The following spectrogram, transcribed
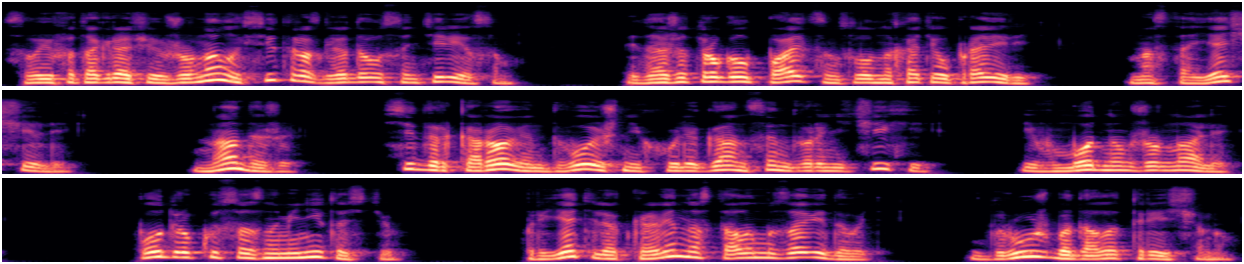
Свои фотографии в журналах Сид разглядывал с интересом. И даже трогал пальцем, словно хотел проверить, настоящие ли. Надо же, Сидор Коровин, двоечник, хулиган, сын дворничихи и в модном журнале. Под руку со знаменитостью. Приятель откровенно стал ему завидовать. Дружба дала трещину.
